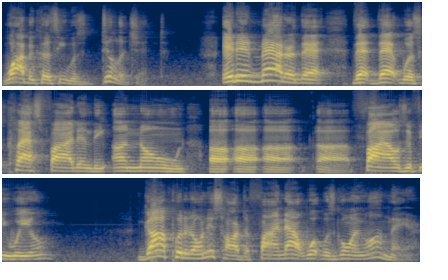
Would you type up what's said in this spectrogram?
Why? Because he was diligent. It didn't matter that that, that was classified in the unknown uh, uh, uh, uh files, if you will. God put it on his heart to find out what was going on there.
